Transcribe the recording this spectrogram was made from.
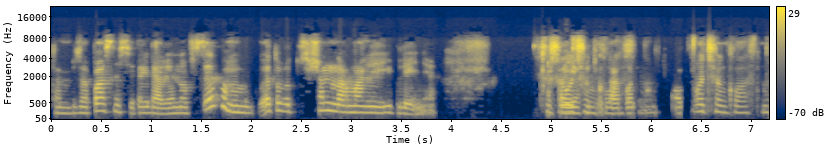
там, безопасности и так далее. Но в целом это вот совершенно нормальное явление. Слушай, очень классно. Вот. Очень классно.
